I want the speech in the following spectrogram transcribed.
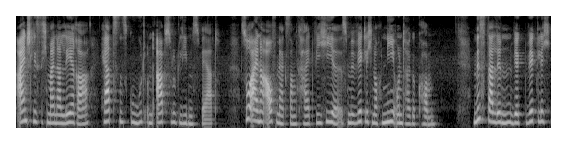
einschließlich meiner Lehrer, herzensgut und absolut liebenswert. So eine Aufmerksamkeit wie hier ist mir wirklich noch nie untergekommen. Mr. Lin wirkt wirklich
